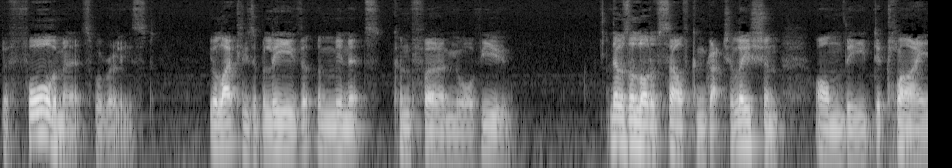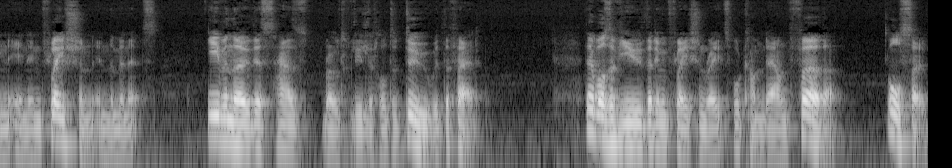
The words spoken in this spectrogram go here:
before the minutes were released, you're likely to believe that the minutes confirm your view. There was a lot of self congratulation on the decline in inflation in the minutes, even though this has relatively little to do with the Fed. There was a view that inflation rates will come down further, also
